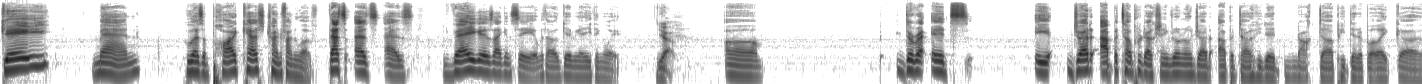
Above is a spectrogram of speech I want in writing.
gay man who has a podcast trying to find love. That's as as vague as I can say it without giving anything away. Yeah. Um, direct. It's a Judd Apatow production. If you don't know Judd Apatow, he did Knocked Up. He did it, but like uh,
